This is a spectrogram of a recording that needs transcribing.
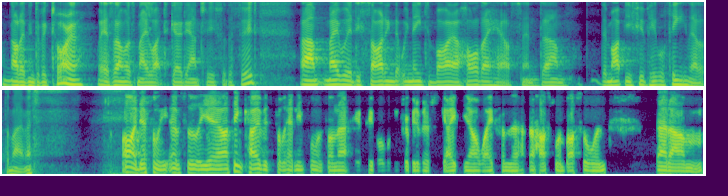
not even to Victoria, where some of us may like to go down to for the food, um, maybe we're deciding that we need to buy a holiday house. And um, there might be a few people thinking that at the moment. Oh, definitely, absolutely, yeah. I think COVID's probably had an influence on that. People are looking for a bit of an escape, you know, away from the, the hustle and bustle, and that um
